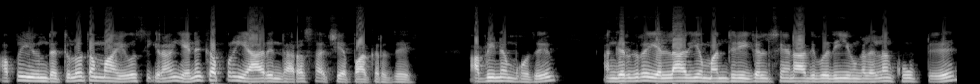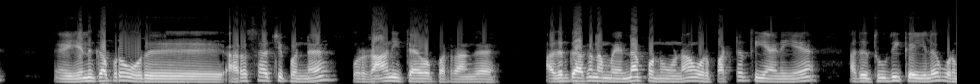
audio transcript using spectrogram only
அப்போ இந்த துலோத்தம்மா யோசிக்கிறாங்க எனக்கு அப்புறம் யார் இந்த அரசாட்சியை பார்க்குறது? அப்படின்னும் போது அங்கே இருக்கிற எல்லாரையும் மந்திரிகள் சேனாதிபதி இவங்களெல்லாம் கூப்பிட்டு எனக்கு அப்புறம் ஒரு அரசாட்சி பண்ண ஒரு ராணி தேவைப்படுறாங்க. அதற்காக நம்ம என்ன பண்ணுவோம்னா ஒரு பட்டத்து யானையை அது துதி கையில் ஒரு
